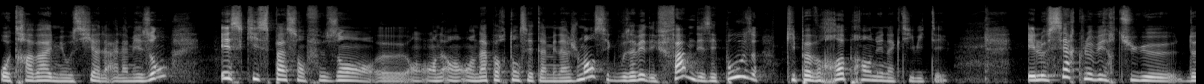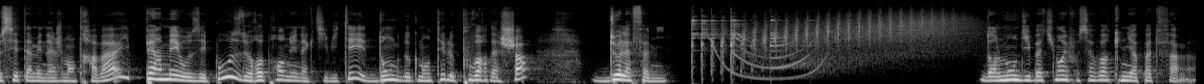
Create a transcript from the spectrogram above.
au travail, mais aussi à la, maison. Et ce qui se passe en faisant, euh, en apportant cet aménagement, c'est que vous avez des femmes, des épouses, qui peuvent reprendre une activité. Et le cercle vertueux de cet aménagement de travail permet aux épouses de reprendre une activité et donc d'augmenter le pouvoir d'achat de la famille. Dans le monde du bâtiment, il faut savoir qu'il n'y a pas de femmes.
